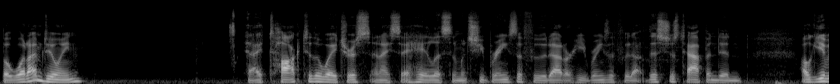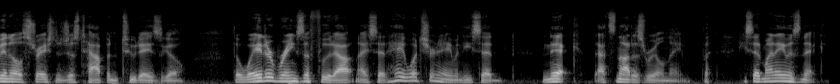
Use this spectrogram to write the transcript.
But what I'm doing I talk to the waitress and I say, "Hey, listen, when she brings the food out or he brings the food out, this just happened in I'll give you an illustration. It just happened two days ago. The waiter brings the food out, and I said, Hey, what's your name? And he said, Nick. That's not his real name, but he said, My name is Nick.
